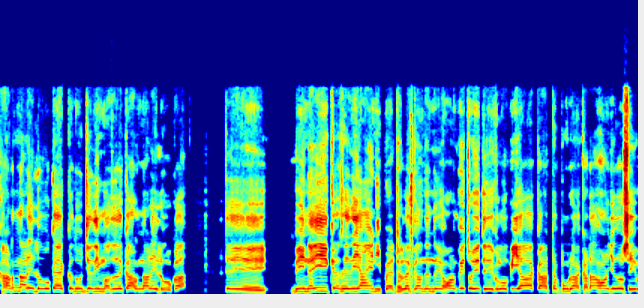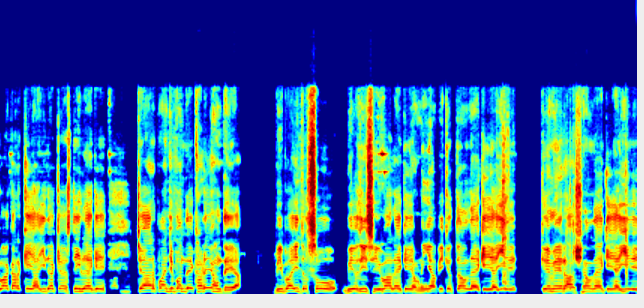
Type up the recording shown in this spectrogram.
ਖੜਨ ਵਾਲੇ ਲੋਕ ਆ, ਇੱਕ ਦੂਜੇ ਦੀ ਮਦਦ ਕਰਨ ਵਾਲੇ ਲੋਕ ਆ। ਤੇ ਵੀ ਨਹੀਂ ਕਿਸੇ ਦੀ ਐ ਨਹੀਂ ਪੈਠ ਲੱਗਣ ਦਿੰਦੇ ਹੁਣ ਵੀ ਤੁਸੀਂ ਦੇਖ ਲਓ ਵੀ ਆਹ ਇਕੱਠ ਪੂਰਾ ਖੜਾ ਹੁਣ ਜਦੋਂ ਸੇਵਾ ਕਰਕੇ ਆਈਦਾ ਕਿਸ਼ਤੀ ਲੈ ਕੇ ਚਾਰ ਪੰਜ ਬੰਦੇ ਖੜੇ ਹੁੰਦੇ ਆ ਵੀ ਬਾਈ ਦੱਸੋ ਵੀ ਅਸੀਂ ਸੇਵਾ ਲੈ ਕੇ ਆਉਣੀ ਆ ਵੀ ਕਿੱਦਾਂ ਲੈ ਕੇ ਆਈਏ ਕਿਵੇਂ ਰਾਸ਼ਨ ਲੈ ਕੇ ਆਈਏ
